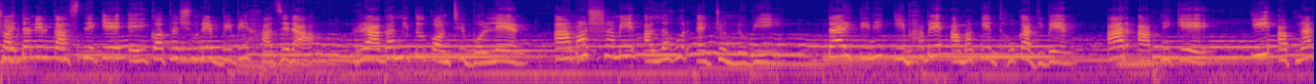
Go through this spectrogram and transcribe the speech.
শয়তানের কাছ থেকে এই কথা শুনে বিবি হাজেরা রাগান্বিত কণ্ঠে বললেন, আমার স্বামী আল্লাহর একজন নবী। তাই তিনি কীভাবে আমাকে ধোকা দিবেন? আর আপনি কে? কি আপনার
